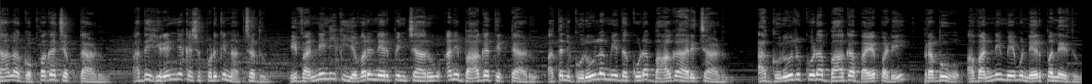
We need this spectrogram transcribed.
చాలా గొప్పగా చెప్తాడు. అది హిరణ్యకశపుడికి నచ్చదు. ఇవన్నీ నీకు ఎవరు నేర్పించారు? అని బాగా తిట్టాడు. అతని గురువుల మీద కూడా బాగా అరిచాడు. ఆ గురువులు కూడా బాగా భయపడి ప్రభువు అవన్నీ మేము నేర్పలేదు.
